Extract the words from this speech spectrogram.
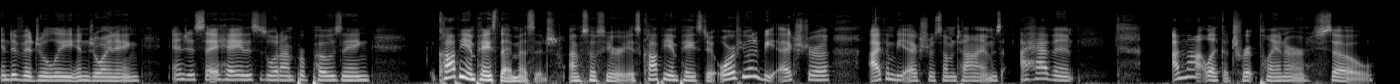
individually in joining and just say, hey, this is what I'm proposing. Copy and paste that message. I'm so serious. Copy and paste it. Or if you want to be extra, I can be extra sometimes. I haven't, I'm not like a trip planner. So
